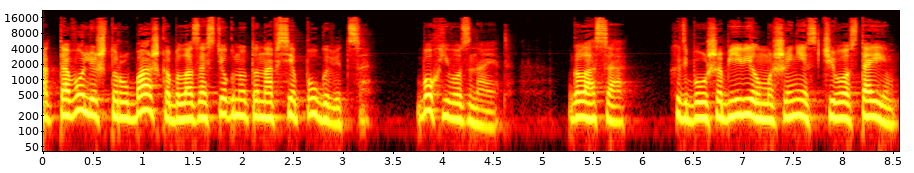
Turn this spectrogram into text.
От того ли, что рубашка была застегнута на все пуговицы. Бог его знает. Голоса. Хоть бы уж объявил машинист, чего стоим.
